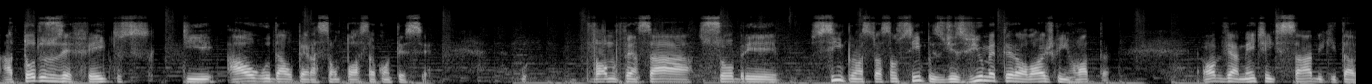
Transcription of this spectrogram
a todos os efeitos que algo da operação possa acontecer. Vamos pensar sobre simples, uma situação simples, desvio meteorológico em rota. Obviamente a gente sabe que está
